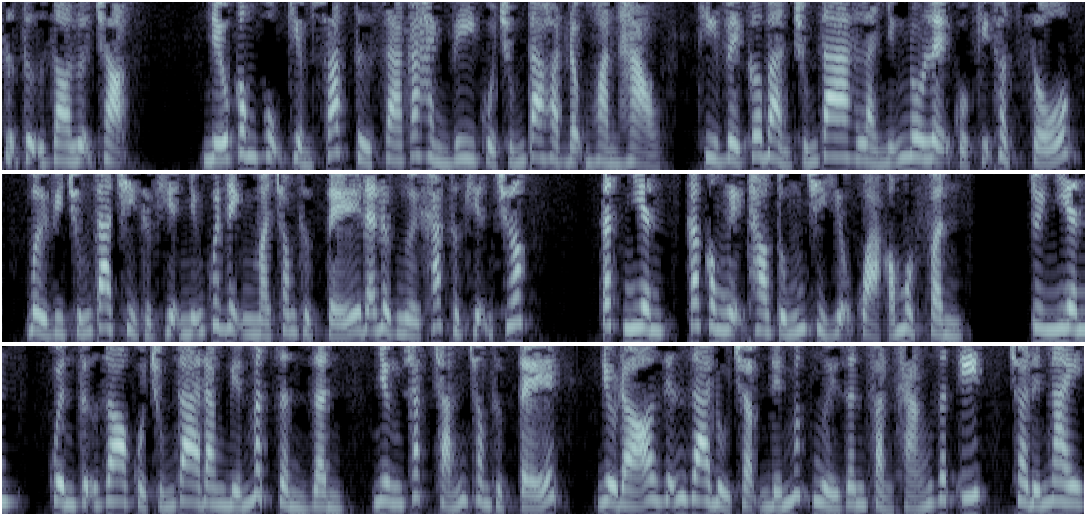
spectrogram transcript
sự tự do lựa chọn. Nếu công cụ kiểm soát từ xa các hành vi của chúng ta hoạt động hoàn hảo, thì về cơ bản chúng ta là những nô lệ của kỹ thuật số, bởi vì chúng ta chỉ thực hiện những quyết định mà trong thực tế đã được người khác thực hiện trước. Tất nhiên, các công nghệ thao túng chỉ hiệu quả có một phần. Tuy nhiên, quyền tự do của chúng ta đang biến mất dần dần, nhưng chắc chắn trong thực tế, điều đó diễn ra đủ chậm đến mức người dân phản kháng rất ít, cho đến nay.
